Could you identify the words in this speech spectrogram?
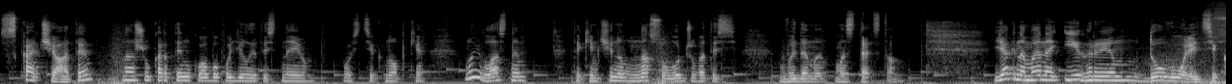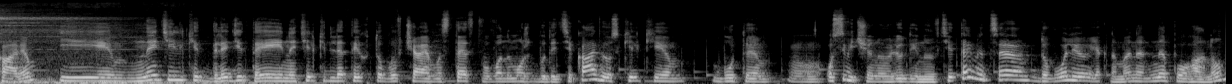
скачати нашу картинку або поділитись нею. Ось ці кнопки. Ну і, власне, таким чином насолоджуватись видами мистецтва. Як на мене, ігри доволі цікаві, і не тільки для дітей, не тільки для тих, хто вивчає мистецтво, вони можуть бути цікаві, оскільки бути освіченою людиною в цій темі це доволі, як на мене, непогано.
